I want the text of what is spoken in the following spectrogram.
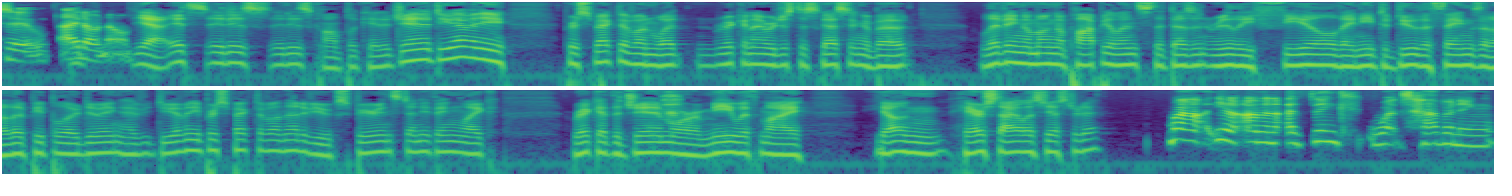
too. I don't know. Yeah, it's it is it is complicated. Janet, do you have any perspective on what Rick and I were just discussing about living among a populace that doesn't really feel they need to do the things that other people are doing? Have you- do you have any perspective on that? Have you experienced anything like Rick at the gym or me with my young hairstylist yesterday? Well, yeah, I mean, I think what's happening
